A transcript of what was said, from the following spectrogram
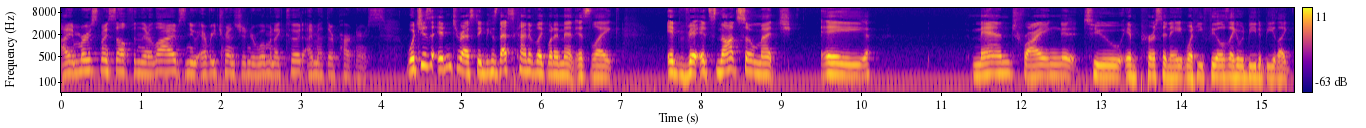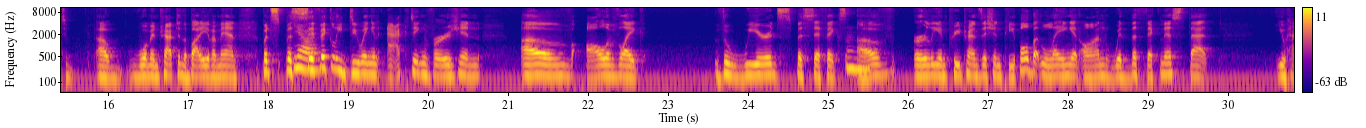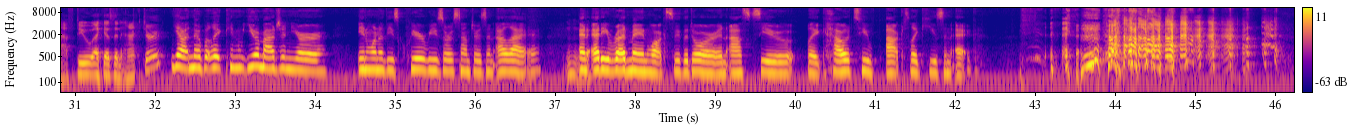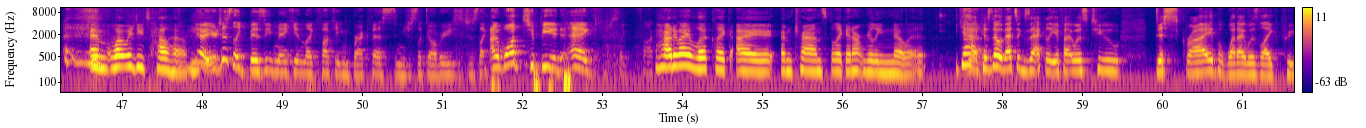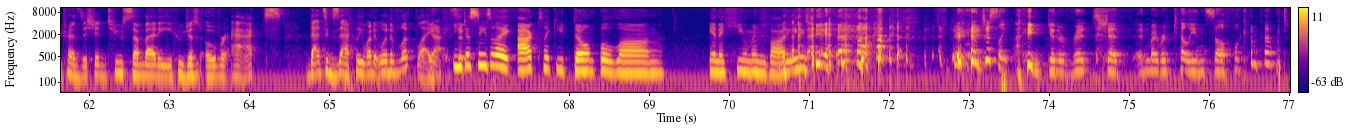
I immersed myself in their lives, knew every transgender woman I could. I met their partners. which is interesting because that's kind of like what I meant. It's like it. It's not so much a man trying to impersonate what he feels like it would be to be like to a woman trapped in the body of a man, but specifically doing an acting version of all of like the weird specifics mm-hmm. of early and pre-transition people, but laying it on with the thickness that you have to, like as an actor. Yeah, no, but like, can you imagine you're in one of these queer resource centers in LA, mm-hmm. and Eddie Redmayne walks through the door and asks you like how to act like he's an egg. and what would you tell him? Yeah, you're just like busy making like fucking breakfast, and you just look over. He's just like, I want to be an egg. You're just like, fuck. How do I look like I am trans, but like I don't really know it? Yeah, Yeah. because no, that's exactly if I was to describe what I was like pre-transition to somebody who just overacts. That's exactly what it would have looked like. Yeah, you just need to like act like you don't belong in a human body. You're just like, I'm gonna red shed, and my reptilian self will come out.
